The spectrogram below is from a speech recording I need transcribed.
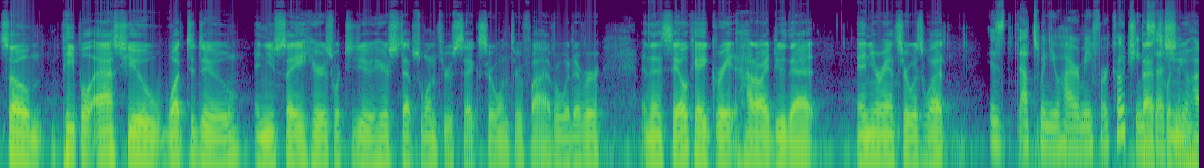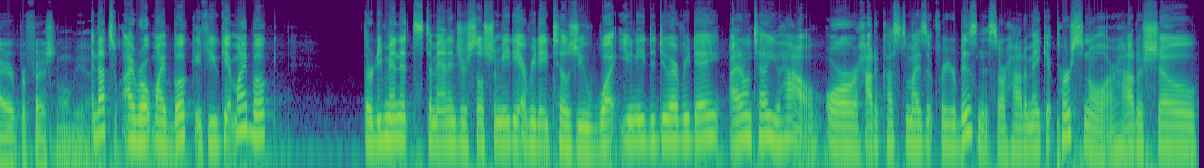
So people ask you what to do, and you say, "Here's what you do. Here's steps one through six, or one through five, or whatever," and then say, "Okay, great. How do I do that?" And your answer was what? Is that's when you hire me for a coaching That's session when you hire a professional. Yeah. And that's I wrote my book. If you get my book, 30 minutes to manage your social media every day tells you what you need to do every day. I don't tell you how or how to customize it for your business or how to make it personal or how to show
